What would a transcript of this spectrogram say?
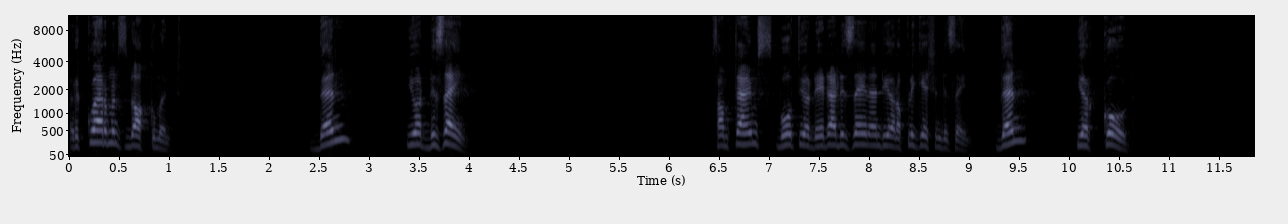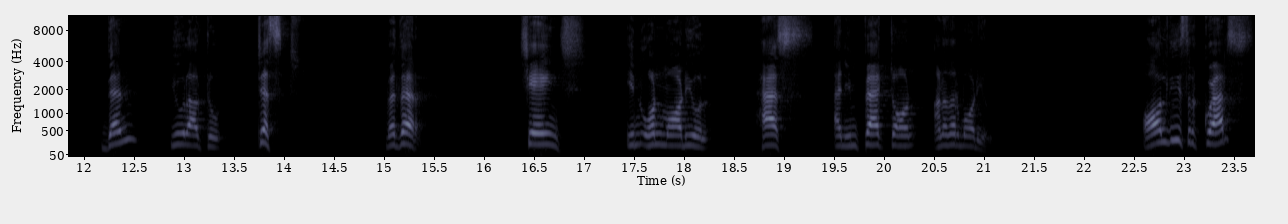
requirements document then your design sometimes both your data design and your application design then your code then you will have to test whether change in one module has an impact on another module. All these requires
